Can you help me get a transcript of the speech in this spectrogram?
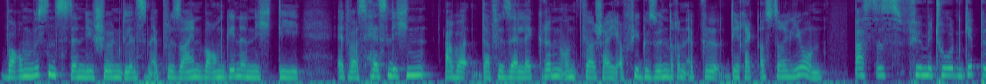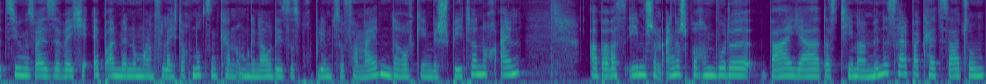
Warum müssen es denn die schönen glänzenden Äpfel sein? Warum gehen denn nicht die etwas hässlichen, aber dafür sehr leckeren und wahrscheinlich auch viel gesünderen Äpfel direkt aus der Region? Was es für Methoden gibt, beziehungsweise welche App-Anwendung man vielleicht auch nutzen kann, um genau dieses Problem zu vermeiden, darauf gehen wir später noch ein. Aber was eben schon angesprochen wurde, war ja das Thema Mindesthaltbarkeitsdatum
